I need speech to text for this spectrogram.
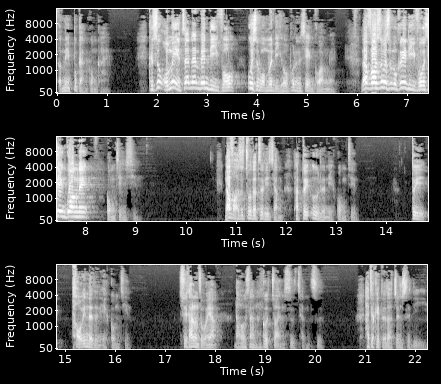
我们也不敢公开。可是我们也在那边礼佛，为什么我们礼佛不能现光呢？老法师为什么可以礼佛现光呢？恭敬心。老法师坐在这里讲，他对恶人也恭敬，对讨厌的人也恭敬，所以他能怎么样？老和尚能够转世成智，他就可以得到真实利益。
